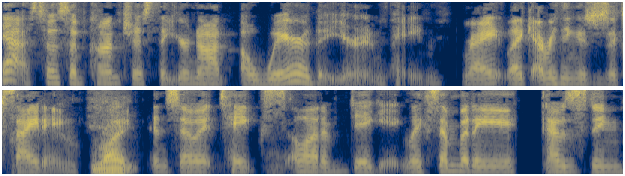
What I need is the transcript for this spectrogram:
yeah, so subconscious that you're not aware that you're in pain, right? Like everything is just exciting. Right. And so it takes a lot of digging. Like somebody, I was listening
